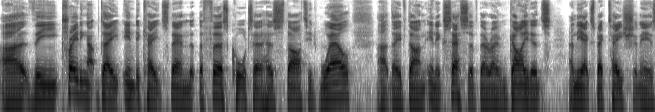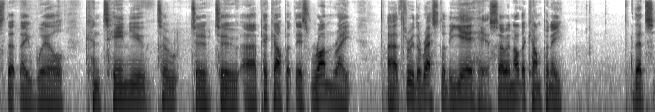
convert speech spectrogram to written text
Uh, the trading update indicates then that the first quarter has started well. Uh, they've done in excess of their own guidance, and the expectation is that they will continue to to to uh, pick up at this run rate uh, through the rest of the year here. So another company that's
